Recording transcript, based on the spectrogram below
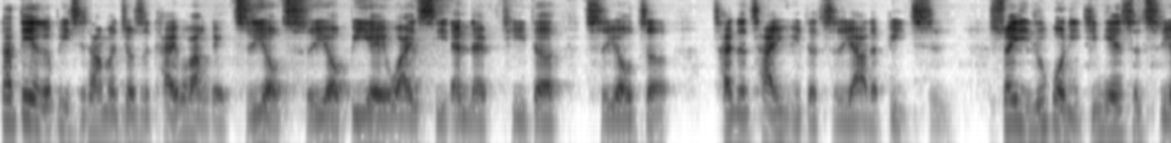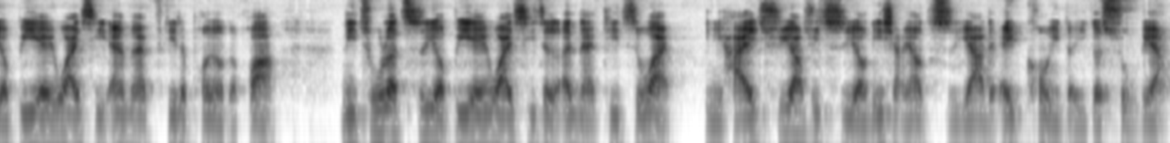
那第二个币池，他们就是开放给只有持有 BAYC NFT 的持有者才能参与的质押的币池。所以，如果你今天是持有 BAYC NFT 的朋友的话，你除了持有 BAYC 这个 NFT 之外，你还需要去持有你想要质押的 A Coin 的一个数量。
